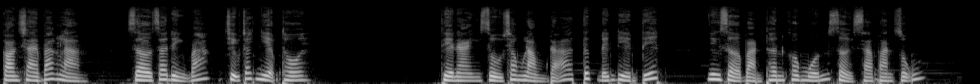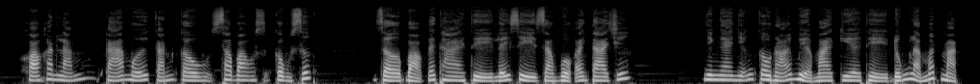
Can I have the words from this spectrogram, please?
con trai bác làm, giờ gia đình bác chịu trách nhiệm thôi. Thiền Anh dù trong lòng đã tức đến điên tiết, nhưng giờ bản thân không muốn rời xa Phan Dũng. Khó khăn lắm, cá mới cắn câu sau bao công sức. Giờ bỏ cái thai thì lấy gì ràng buộc anh ta chứ? Nhưng nghe những câu nói mỉa mai kia thì đúng là mất mặt.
